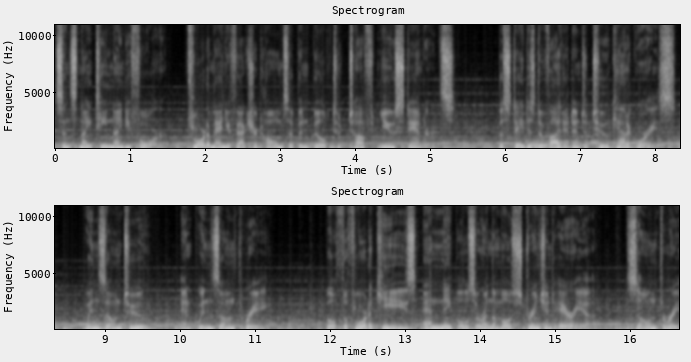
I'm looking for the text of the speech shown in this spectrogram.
Since 1994, Florida manufactured homes have been built to tough new standards. The state is divided into two categories, Wind Zone 2 and Wind Zone 3. Both the Florida Keys and Naples are in the most stringent area, Zone 3.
